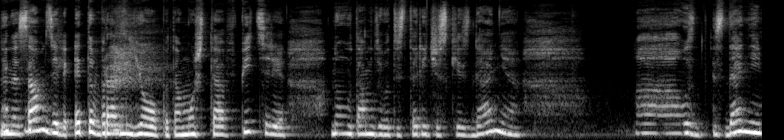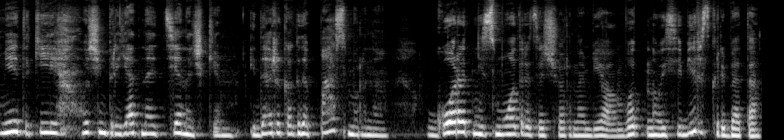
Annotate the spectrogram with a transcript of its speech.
Но на самом деле это вранье, потому что в Питере, ну, там, где вот исторические здания, А, здание имеет такие очень приятные оттеночки. И даже когда пасмурно, город не смотрится черно-белым. Вот Новосибирск, ребята,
